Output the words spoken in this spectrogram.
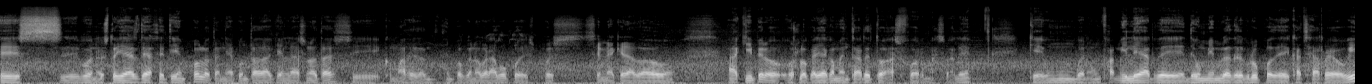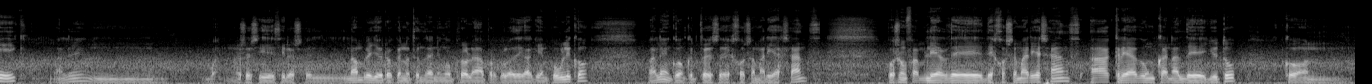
es, eh, bueno, esto ya es de hace tiempo, lo tenía apuntado aquí en las notas y como hace tanto tiempo que no grabo, pues, pues se me ha quedado aquí, pero os lo quería comentar de todas formas, ¿vale? Que un, bueno, un familiar de, un miembro del grupo de Cacharreo Geek, ¿vale? Bueno, no sé si deciros el nombre, yo creo que no tendrá ningún problema porque lo diga aquí en público, ¿vale? En concreto es de José María Sanz. Pues un familiar de, de José María Sanz ha creado un canal de YouTube con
